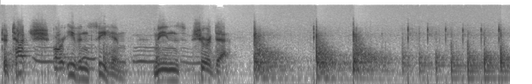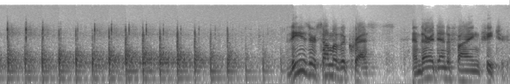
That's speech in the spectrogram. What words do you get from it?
To touch or even see him means sure death. These are some of the crests and their identifying features.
